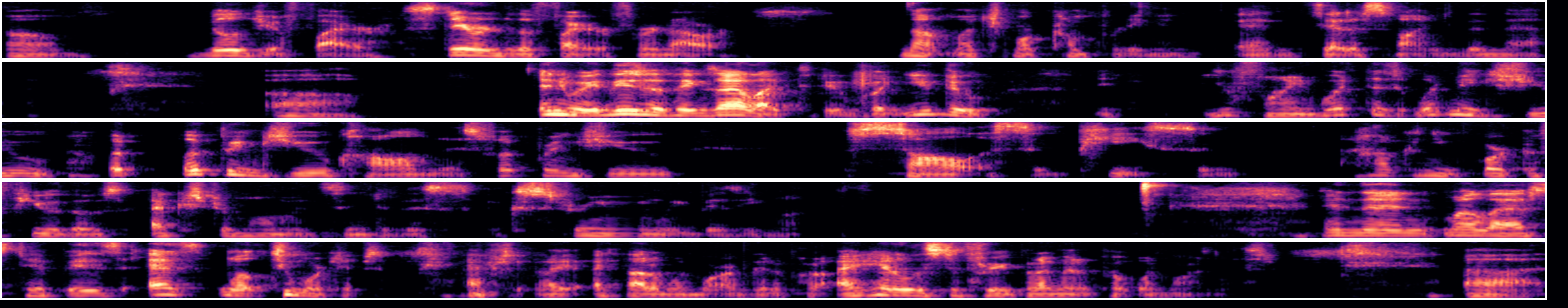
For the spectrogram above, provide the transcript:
Um, build you a fire, stare into the fire for an hour. Not much more comforting and, and satisfying than that. Uh, anyway, these are things I like to do, but you do. You find what does what makes you what what brings you calmness? What brings you solace and peace? And how can you work a few of those extra moments into this extremely busy month? And then my last tip is as well, two more tips. Actually, I, I thought of one more. I'm going to put, I had a list of three, but I'm going to put one more on the list. Uh,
